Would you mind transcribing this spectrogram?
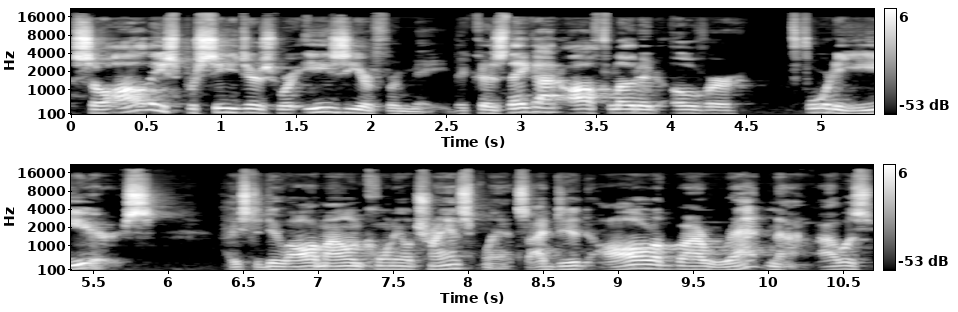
so all these procedures were easier for me because they got offloaded over 40 years. I used to do all of my own corneal transplants. I did all of my retina. I was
